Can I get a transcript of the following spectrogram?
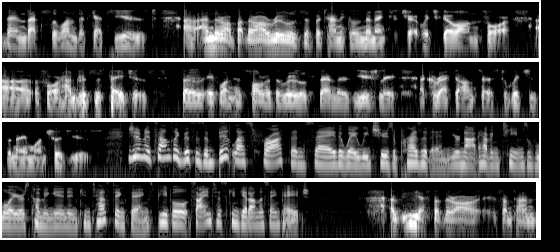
then that's the one that gets used. Uh, and there are but there are rules of botanical nomenclature which go on for uh, for hundreds of pages. So if one has followed the rules, then there's usually a correct answer as to which is the name one should use. Jim, it sounds like this is a bit less fraught than, say, the way we choose a president. You're not having teams of lawyers coming in and contesting things. People, scientists can get on the same page. Uh, yes, but there are sometimes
